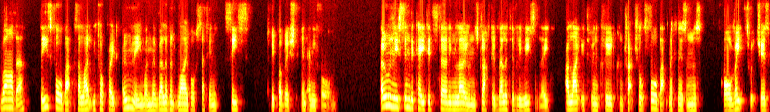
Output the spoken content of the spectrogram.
Rather, these fallbacks are likely to operate only when the relevant LIBOR setting cease to be published in any form. Only syndicated sterling loans drafted relatively recently are likely to include contractual fallback mechanisms or rate switches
